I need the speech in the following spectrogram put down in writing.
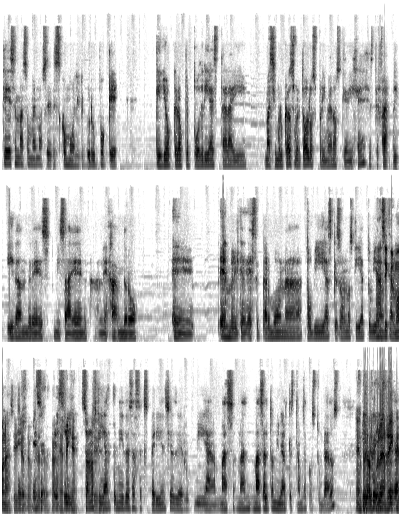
que ese más o menos es como el grupo que, que yo creo que podría estar ahí más involucrado, sobre todo los primeros que dije, este Farid, Andrés, Misael, Alejandro, eh, Enrique, este, Carmona, Tobías, que son los que ya tuvieron. Ah, sí, Carmona, sí, cierto. son los que ya han tenido esas experiencias de rugby a más, más, más alto nivel que estamos acostumbrados. En particular, Enrique.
